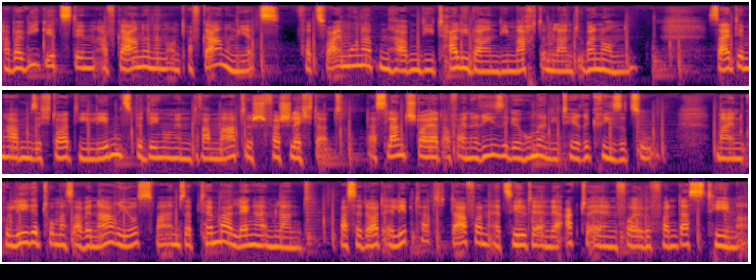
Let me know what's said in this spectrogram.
Aber wie geht's den Afghaninnen und Afghanen jetzt? Vor zwei Monaten haben die Taliban die Macht im Land übernommen. Seitdem haben sich dort die Lebensbedingungen dramatisch verschlechtert. Das Land steuert auf eine riesige humanitäre Krise zu. Mein Kollege Thomas Avenarius war im September länger im Land. Was er dort erlebt hat, davon erzählt er in der aktuellen Folge von Das Thema.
